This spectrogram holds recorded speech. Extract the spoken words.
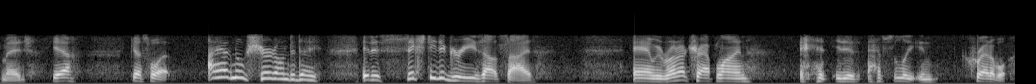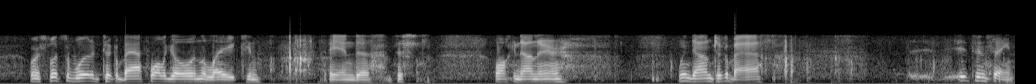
smidge. Yeah, guess what? I have no shirt on today. It is 60 degrees outside, and we run our trap line, and it is absolutely incredible. We're split some wood, took a bath while ago in the lake, and and uh, just walking down there, went down, took a bath. It's insane.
